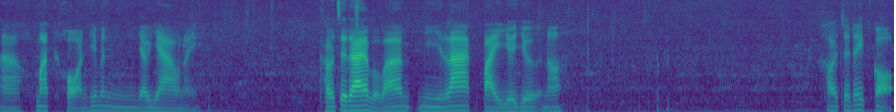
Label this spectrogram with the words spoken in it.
หามัดขอนที่มันยาวๆหน่อยเขาจะได้แบบว่ามีรากไปเยอะๆเนาะเขาจะได้เกาะ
